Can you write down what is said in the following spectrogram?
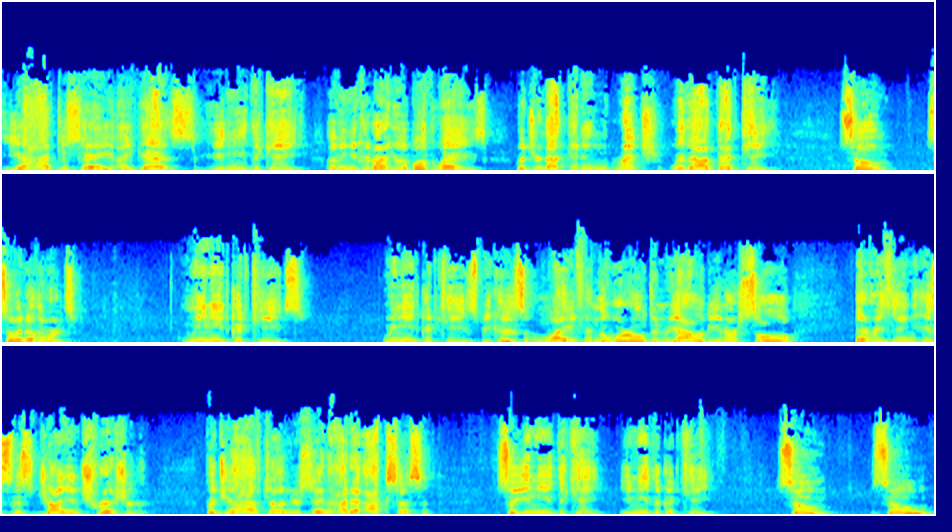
you had to say, I guess, you need the key. I mean, you could argue it both ways, but you're not getting rich without that key. So, so in other words, we need good keys. We need good keys because life and the world and reality and our soul, everything is this giant treasure but you have to understand how to access it. So you need the key. You need the good key. So, so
